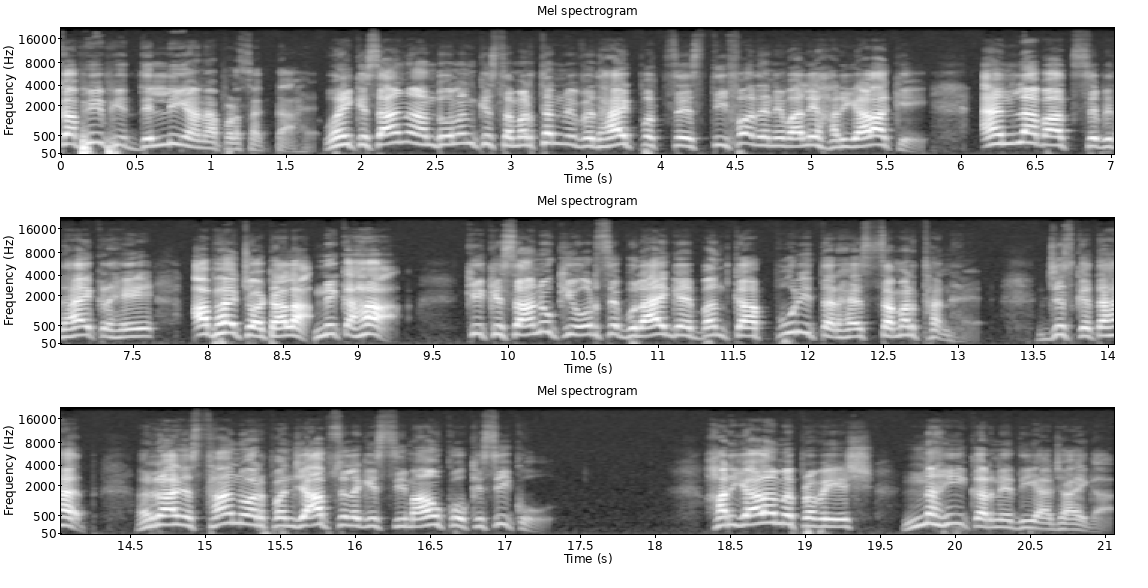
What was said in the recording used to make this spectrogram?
कभी भी दिल्ली आना पड़ सकता है। वहीं किसान आंदोलन के समर्थन में विधायक पद से इस्तीफा देने वाले हरियाणा के एनलाबाद से विधायक रहे अभय चौटाला ने कहा कि किसानों की ओर से बुलाए गए बंद का पूरी तरह समर्थन है, जिसके तहत राजस्थान और पंजाब से लगी सीमाओं को किसी को हरियाणा में प्रवेश नहीं करने दिया जाएगा।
